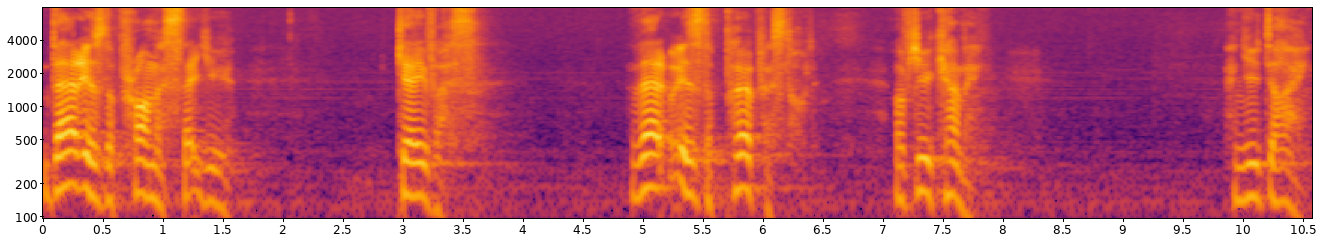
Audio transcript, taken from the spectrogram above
That is the promise that you gave us. That is the purpose, Lord, of you coming and you dying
